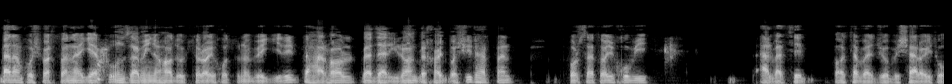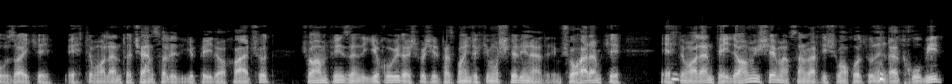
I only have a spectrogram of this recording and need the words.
بعدم خوشبختانه اگر تو اون زمینه ها دکترای خودتون رو بگیرید به هر حال و در ایران بخواید باشید حتما فرصت های خوبی. البته با توجه به شرایط و اوضاعی که احتمالا تا چند سال دیگه پیدا خواهد شد شما می‌تونید زندگی خوبی داشته باشید. پس ما اینجا که مشکلی نداریم. شوهرم که احتمالا پیدا میشه. مثلا وقتی شما خودتون اینقدر خوبید.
